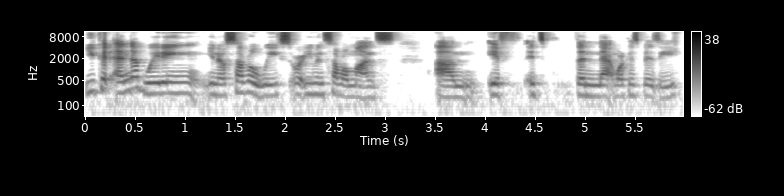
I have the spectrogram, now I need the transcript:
you could end up waiting you know several weeks or even several months um, if it's the network is busy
